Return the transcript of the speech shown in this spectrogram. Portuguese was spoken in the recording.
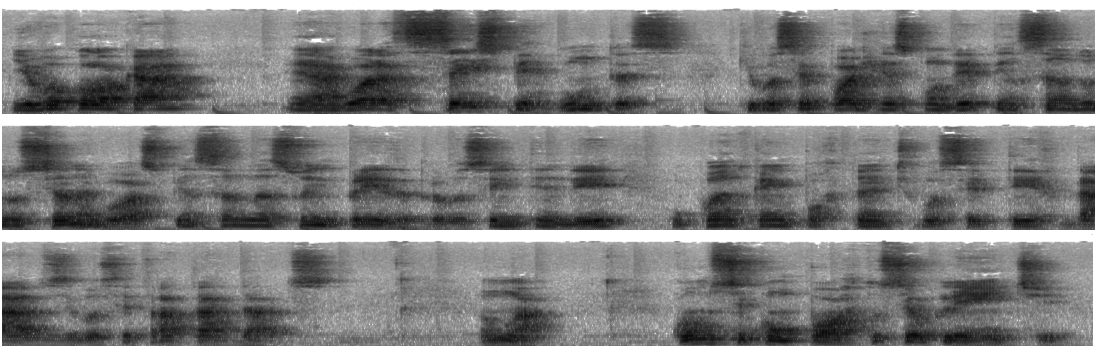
E eu vou colocar é, agora seis perguntas que você pode responder pensando no seu negócio, pensando na sua empresa, para você entender o quanto que é importante você ter dados e você tratar dados. Vamos lá. Como se comporta o seu cliente?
